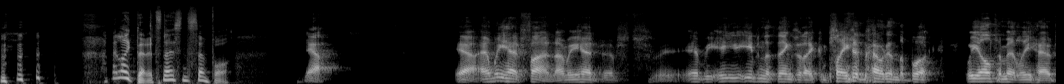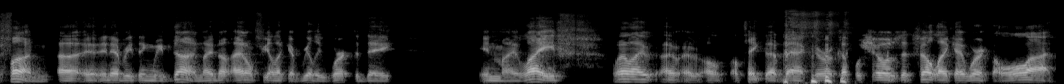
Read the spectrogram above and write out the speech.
I like that. It's nice and simple. Yeah. Yeah, and we had fun. I mean, we had uh, every even the things that I complained about in the book, we ultimately had fun uh, in, in, everything we've done. I don't I don't feel like I've really worked a day in my life. Well, I, I will I'll take that back. There were a couple shows that felt like I worked a lot,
